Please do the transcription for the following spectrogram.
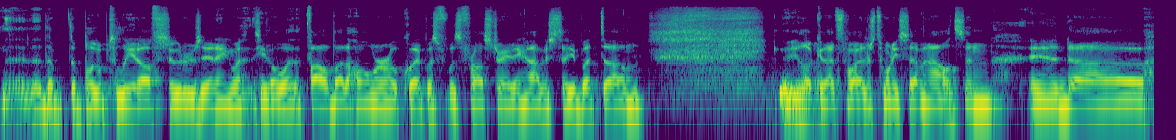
the the bloop to lead off Suter's inning with you know followed by the homer real quick was was frustrating, obviously. But um, you look, that's why there's 27 outs and and. Uh,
